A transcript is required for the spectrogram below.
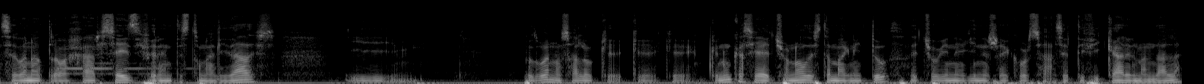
se van a trabajar seis diferentes tonalidades y pues bueno, es algo que, que, que, nunca se ha hecho, ¿no? De esta magnitud. De hecho, viene Guinness Records a certificar el mandala,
